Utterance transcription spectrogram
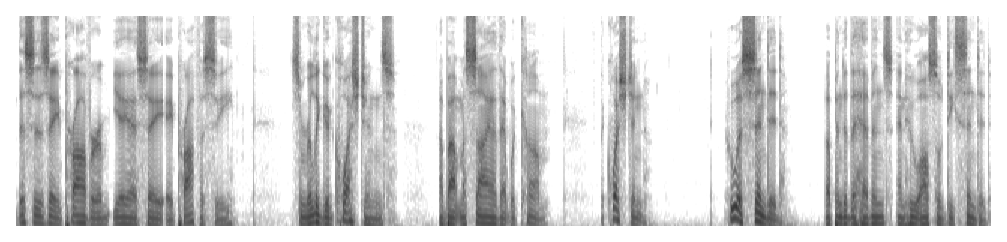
This is a proverb, yea, I say a prophecy. Some really good questions about Messiah that would come. The question Who ascended up into the heavens and who also descended?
